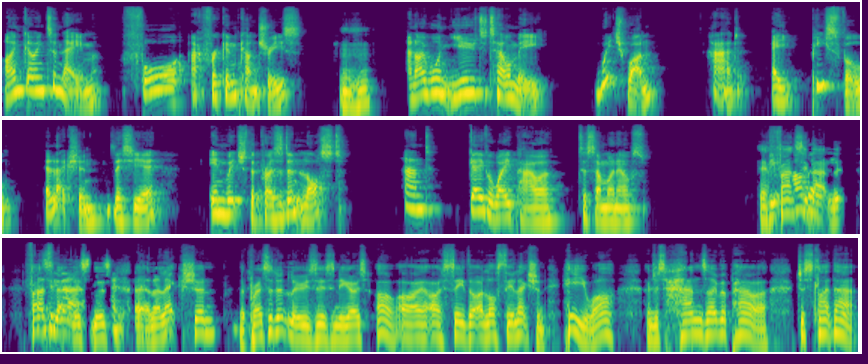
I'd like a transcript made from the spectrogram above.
I'm going to name four African countries, hmm and I want you to tell me which one had a peaceful election this year in which the president lost and gave away power to someone else. Yeah, fancy other- that. Fancy, Fancy that, that. listeners. An election, the president loses, and he goes, "Oh, I, I see that I lost the election. Here you are," and just hands over power, just like that.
